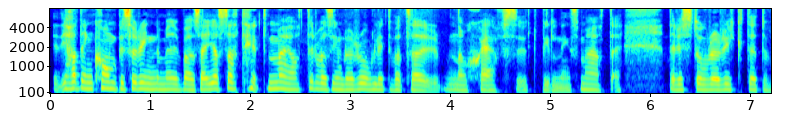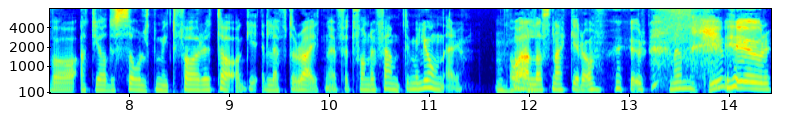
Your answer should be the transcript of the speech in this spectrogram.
Jag hade en kompis som ringde mig och bara så här, jag satt i ett möte, det var så himla roligt, det var ett så här, någon chefsutbildningsmöte. Där det stora ryktet var att jag hade sålt mitt företag, Left och Right nu, för 250 miljoner. Och alla snackade om hur, hur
